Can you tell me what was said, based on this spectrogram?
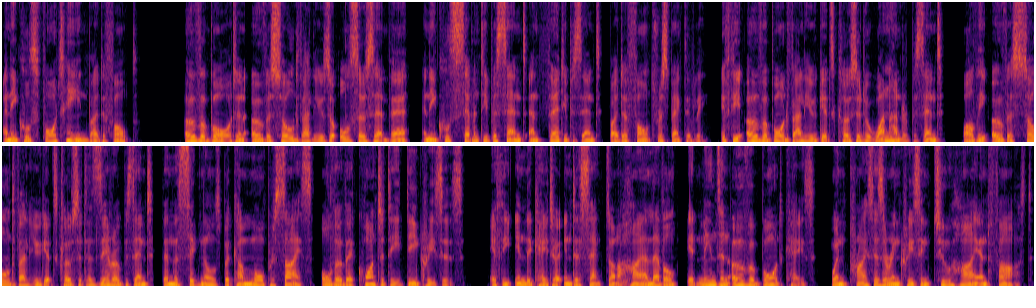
and equals 14 by default. Overbought and oversold values are also set there and equal 70% and 30% by default respectively. If the overbought value gets closer to 100%, while the oversold value gets closer to 0%, then the signals become more precise, although their quantity decreases. If the indicator intersects on a higher level, it means an overbought case, when prices are increasing too high and fast,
